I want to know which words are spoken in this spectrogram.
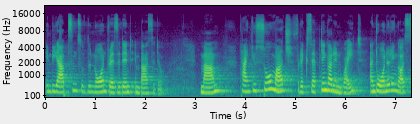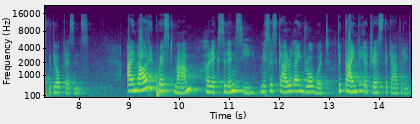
in the absence of the non resident ambassador. Ma'am, thank you so much for accepting our invite and honoring us with your presence. I now request Ma'am, Her Excellency, Mrs. Caroline Rowett, to kindly address the gathering.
